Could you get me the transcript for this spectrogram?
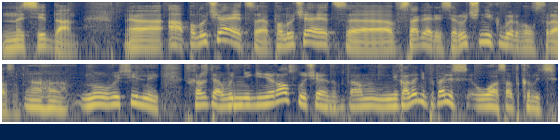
на седан. А, а получается, получается, в Солярисе ручник вырвал сразу. Ага, ну вы сильный. Скажите, а вы не генерал случайно? Потому никогда не пытались у вас открыть?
